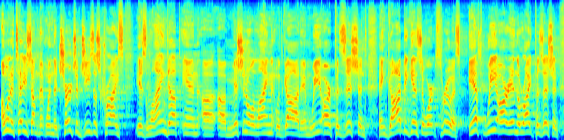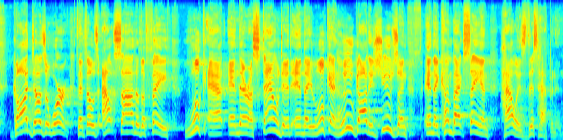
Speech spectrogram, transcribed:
I want to tell you something that when the church of Jesus Christ is lined up in a, a, missional alignment with God and we are positioned and God begins to work through us, if we are in the right position, God does a work that those outside of the faith look at and they're astounded and they look at who God is using and they come back saying, How is this happening?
